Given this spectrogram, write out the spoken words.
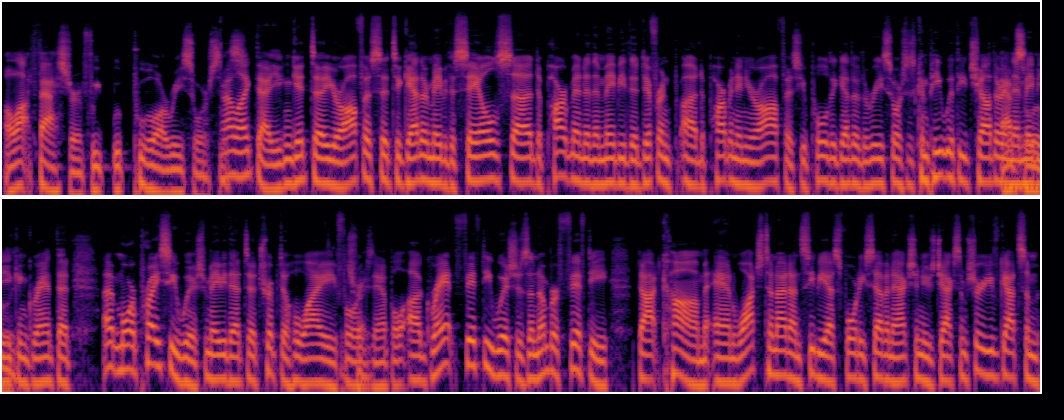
a lot faster if we, we pool our resources. I like that. You can get uh, your office uh, together, maybe the sales uh, department, and then maybe the different uh, department in your office. You pull together the resources, compete with each other, and Absolutely. then maybe you can grant that uh, more pricey wish, maybe that uh, trip to Hawaii, for right. example. grant 50 wishes, a number 50.com, and watch tonight on CBS 47 Action News Jax. I'm sure you've got some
